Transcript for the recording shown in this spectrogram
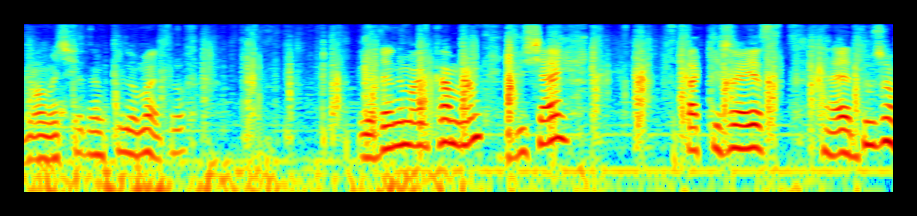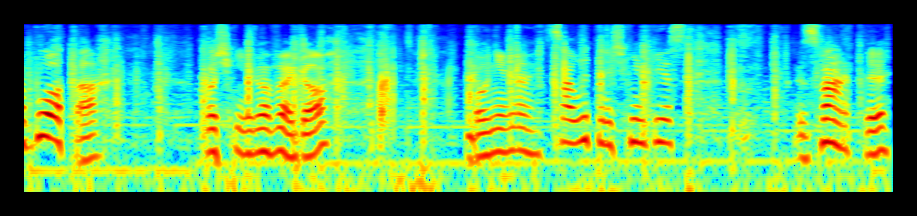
Mamy 7 km. Jedyny mankament dzisiaj to taki, że jest e, dużo błota pośniegowego, bo nie cały ten śnieg jest zwarty.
